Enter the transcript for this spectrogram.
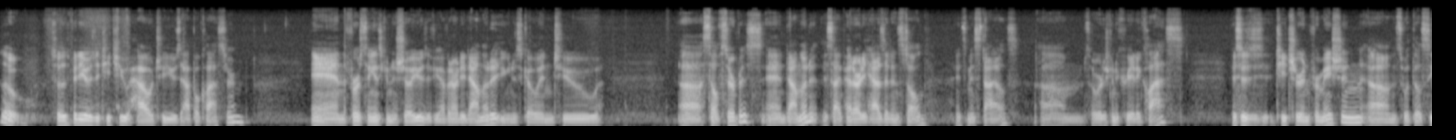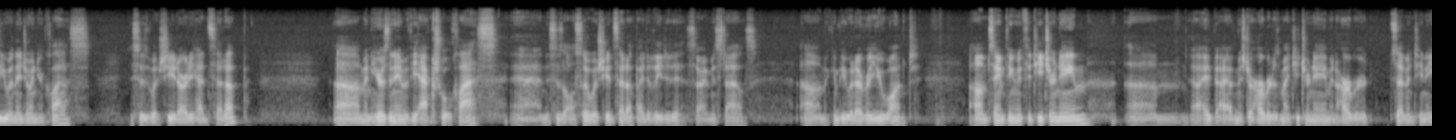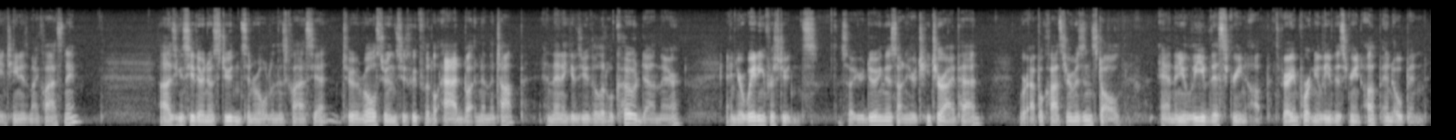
Hello. So this video is to teach you how to use Apple Classroom. And the first thing it's going to show you is if you haven't already downloaded it, you can just go into uh, self-service and download it. This iPad already has it installed. It's Miss Styles. Um, so we're just going to create a class. This is teacher information. Um, this is what they'll see when they join your class. This is what she had already had set up. Um, and here's the name of the actual class. And this is also what she had set up. I deleted it. Sorry, Miss Styles. Um, it can be whatever you want. Um, same thing with the teacher name. Um, I, I, have Mr. Harbert as my teacher name, and Harbert 1718 is my class name. Uh, as you can see, there are no students enrolled in this class yet. To enroll students, just click the little Add button in the top, and then it gives you the little code down there, and you're waiting for students. So you're doing this on your teacher iPad, where Apple Classroom is installed, and then you leave this screen up. It's very important you leave this screen up and open.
